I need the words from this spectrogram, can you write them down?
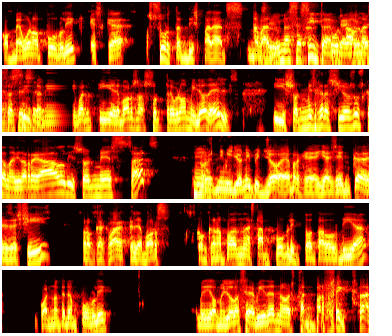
quan veuen el públic, és que surten disparats davant Sí, ho necessiten. el gairebé, necessiten. Sí, I, quan- I llavors surt treure el millor d'ells. I són més graciosos que en la vida real i són més, saps? sí. No és ni millor ni pitjor, eh? perquè hi ha gent que és així, però que, clar, que llavors, com que no poden estar en públic tot el dia, quan no tenen públic, vull dir, potser la seva vida no és tan perfecta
